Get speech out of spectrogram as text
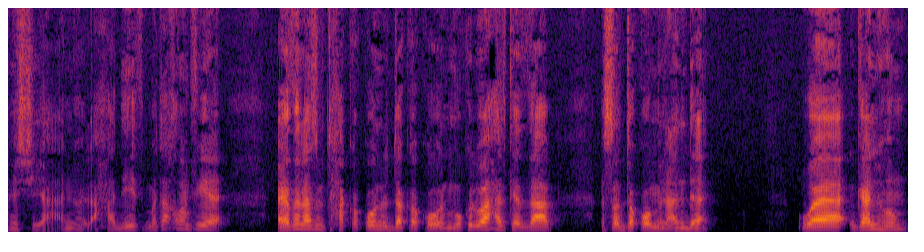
للشيعة أنه الأحاديث ما تاخذون فيها. أيضا لازم تحققون وتدققون مو كل واحد كذاب تصدقون من عنده. وقال لهم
